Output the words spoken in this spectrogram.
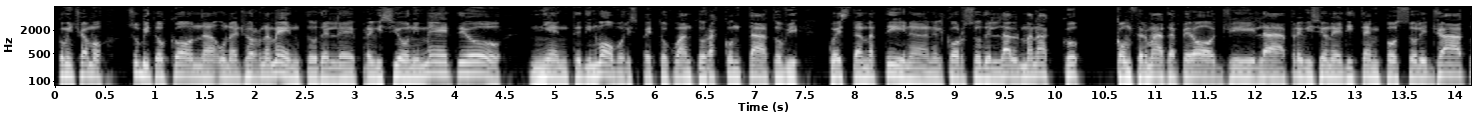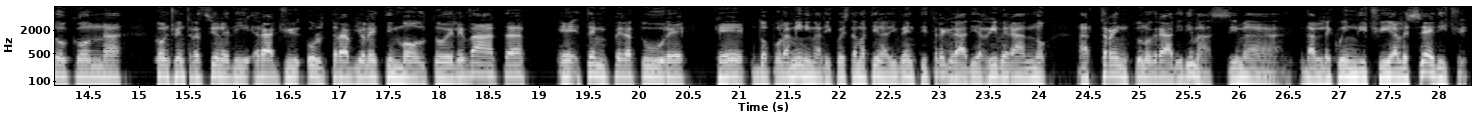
Cominciamo subito con un aggiornamento delle previsioni meteo. Niente di nuovo rispetto a quanto raccontatovi questa mattina nel corso dell'almanacco Confermata per oggi la previsione di tempo soleggiato con concentrazione di raggi ultravioletti molto elevata e temperature che dopo la minima di questa mattina di 23 gradi arriveranno a 31 gradi di massima dalle 15 alle 16.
